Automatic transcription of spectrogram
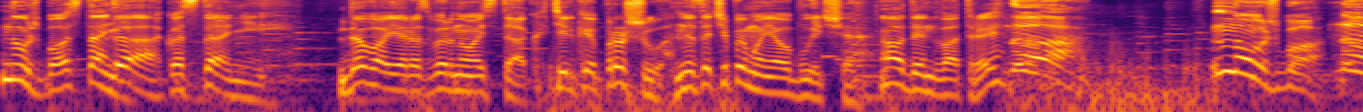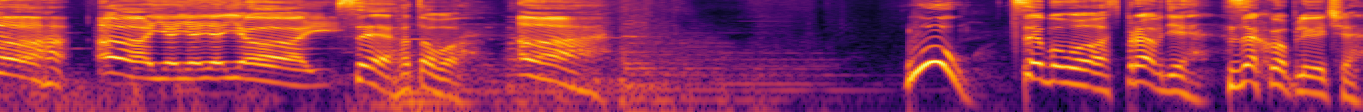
Ну ж бо останній. Так, останній. Давай я розверну ось так. Тільки прошу, не зачепи моє обличчя. Один, два, три. А! Ну ж бо! А! Ай-яй-яй-яй! Все, готово. А! Ву! Це було справді захоплююче.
